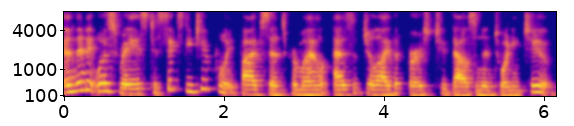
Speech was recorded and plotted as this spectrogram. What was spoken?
and then it was raised to 62.5 cents per mile as of July the 1st, 2022.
